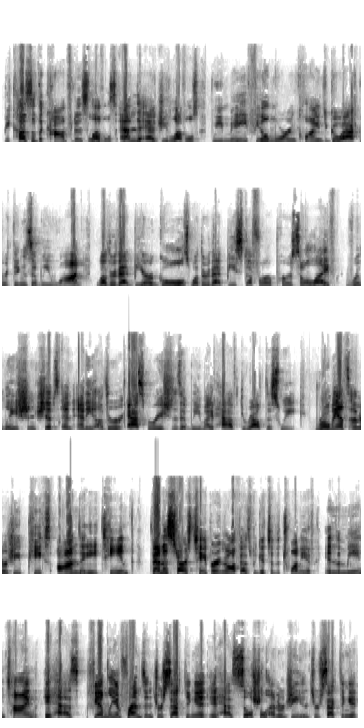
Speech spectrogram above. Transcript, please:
because of the confidence levels and the edgy levels, we may feel more inclined to go after things that we want, whether that be our goals, whether that be stuff for our personal life, relationships, and any other aspirations that we might have throughout this week. Romance energy peaks on the 18th, then it starts tapering off as we get to the 20th. In the meantime, it has family and friends intersecting it, it has social energy intersecting it,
